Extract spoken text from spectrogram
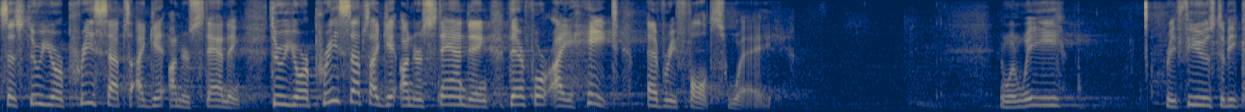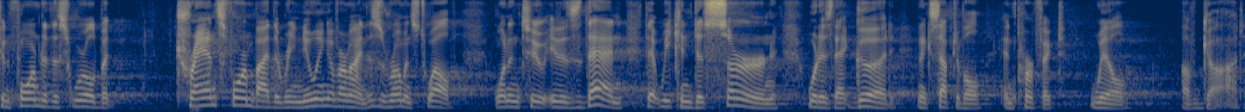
says, Through your precepts I get understanding. Through your precepts I get understanding. Therefore I hate every false way. And when we refuse to be conformed to this world, but transformed by the renewing of our mind, this is Romans 12, 1 and 2. It is then that we can discern what is that good and acceptable and perfect will of God.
